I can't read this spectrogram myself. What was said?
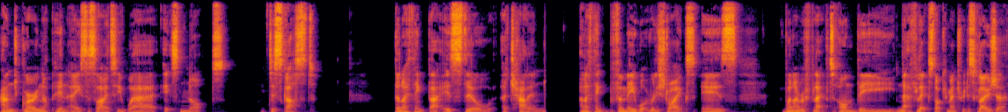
and growing up in a society where it's not discussed then I think that is still a challenge. And I think for me, what really strikes is when I reflect on the Netflix documentary Disclosure,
